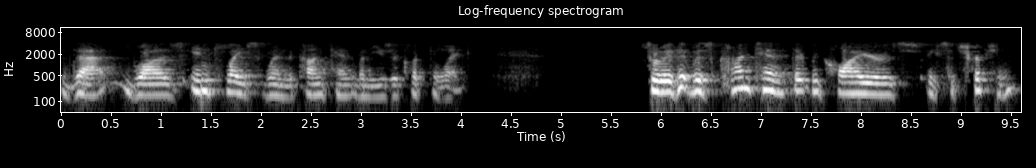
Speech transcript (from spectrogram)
that was in place when the content, when the user clicked the link. So if it was content that requires a subscription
